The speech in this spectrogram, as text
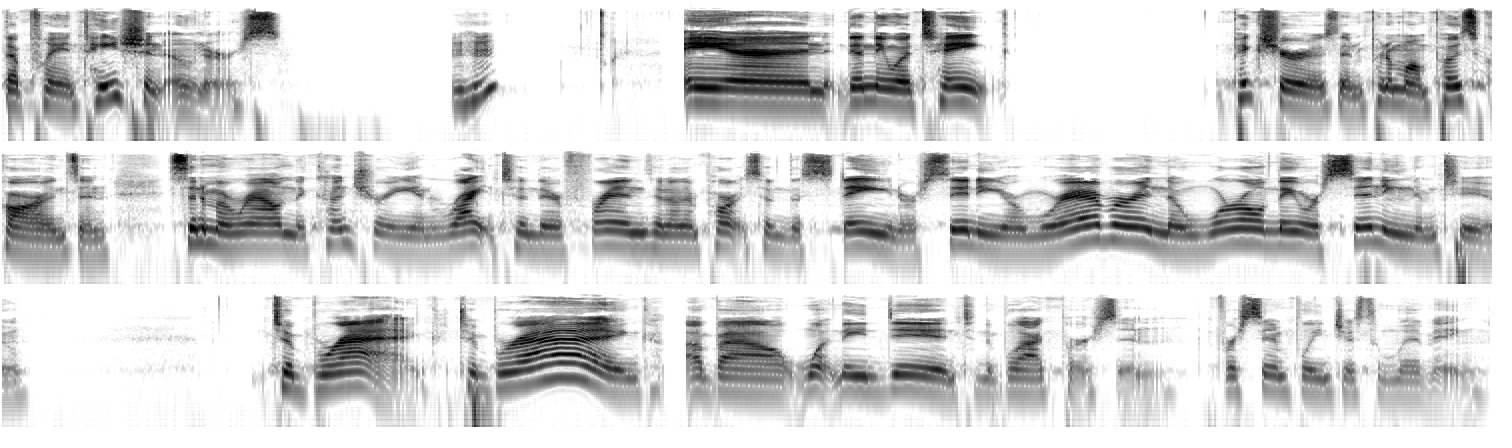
the plantation owners. hmm And then they would take pictures and put them on postcards and send them around the country and write to their friends in other parts of the state or city or wherever in the world they were sending them to to brag to brag about what they did to the black person for simply just living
